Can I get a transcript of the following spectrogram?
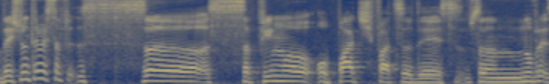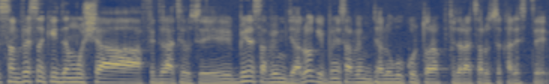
deci nu trebuie să, să, să fim opaci față de... să nu vre, să vrem să închidem ușa Federației Ruse. E bine să avem dialog, e bine să avem dialogul cultural cu Federația Rusă, care este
